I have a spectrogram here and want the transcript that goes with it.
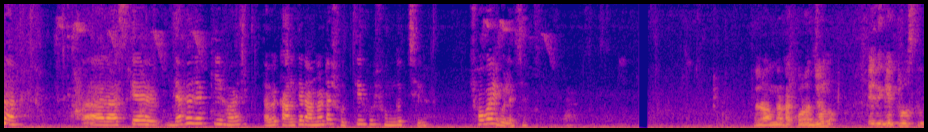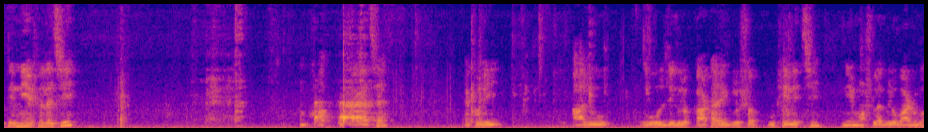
না। আর আজকে দেখা যাক কি হয়। তবে কালকে রান্নাটা সত্যি খুব সুন্দর ছিল। সবাই বলেছে। রান্নাটা করার জন্য এদিকে প্রস্তুতি নিয়ে ফেলেছি। ভাত গেছে। এখন এই আলু, ওল যেগুলো কাটা, এগুলো সব উঠিয়ে নিচ্ছি। নিয়ে মশলাগুলো বাটবো।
